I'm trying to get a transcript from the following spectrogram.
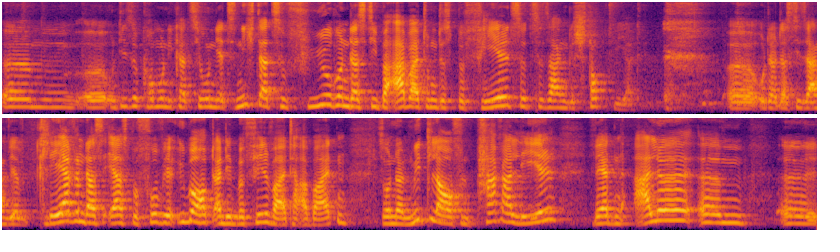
und diese Kommunikation jetzt nicht dazu führen, dass die Bearbeitung des Befehls sozusagen gestoppt wird. Äh, oder dass sie sagen, wir klären das erst, bevor wir überhaupt an dem Befehl weiterarbeiten, sondern mitlaufend parallel werden alle ähm, äh,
